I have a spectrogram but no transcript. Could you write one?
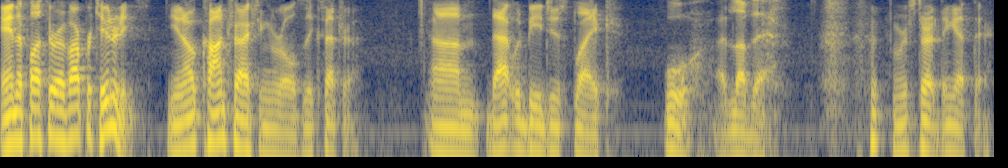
and a plethora of opportunities, you know, contracting roles, etc. Um, that would be just like, ooh, I'd love that. and we're starting to get there.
